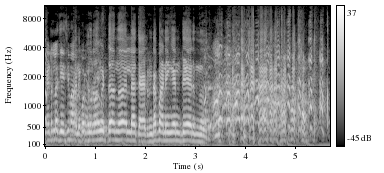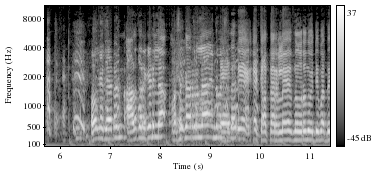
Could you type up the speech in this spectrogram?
കേട്ടല്ലോ ചേച്ചി മനഃപൂർവം. പൂർവം വിട്ടു തന്നതല്ല ചേട്ടന്റെ പണി ഇങ്ങനത്തെ ആയിരുന്നു ഓക്കെ ചേട്ടൻ ആൾ തിരക്കേടില്ല. വർഷക്കാരനല്ല എന്ന് മനസ്സിലായി. ഖത്തറിൽ നൂറ് നൂറ്റി പത്ത്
